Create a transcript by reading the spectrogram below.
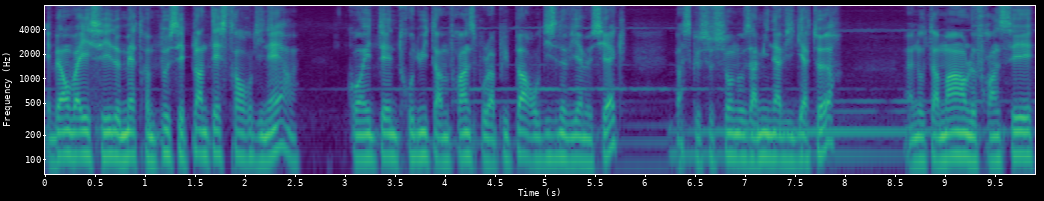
eh ben on va essayer de mettre un peu ces plantes extraordinaires qui ont été introduites en France pour la plupart au 19e siècle parce que ce sont nos amis navigateurs, hein, notamment le français,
